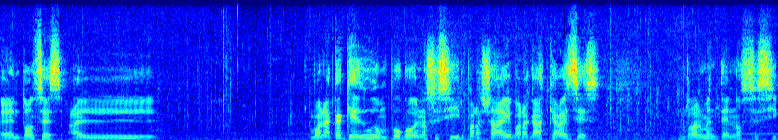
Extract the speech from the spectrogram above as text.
Entonces, al bueno, acá que dudo un poco, que no sé si ir para allá y para acá, es que a veces realmente no sé si...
